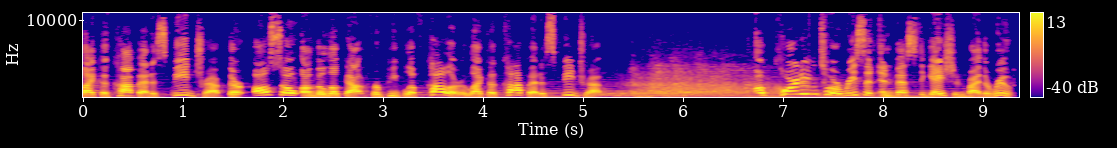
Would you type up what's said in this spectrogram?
like a cop at a speed trap. They're also on the lookout for people of color, like a cop at a speed trap. According to a recent investigation by The Root,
